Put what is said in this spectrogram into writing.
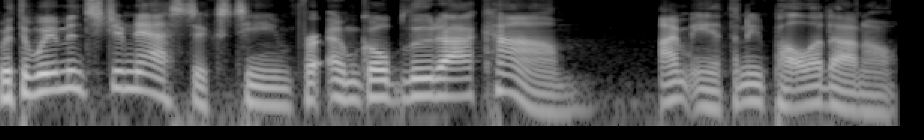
With the women's gymnastics team for MGoBlue.com, I'm Anthony Polidano.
